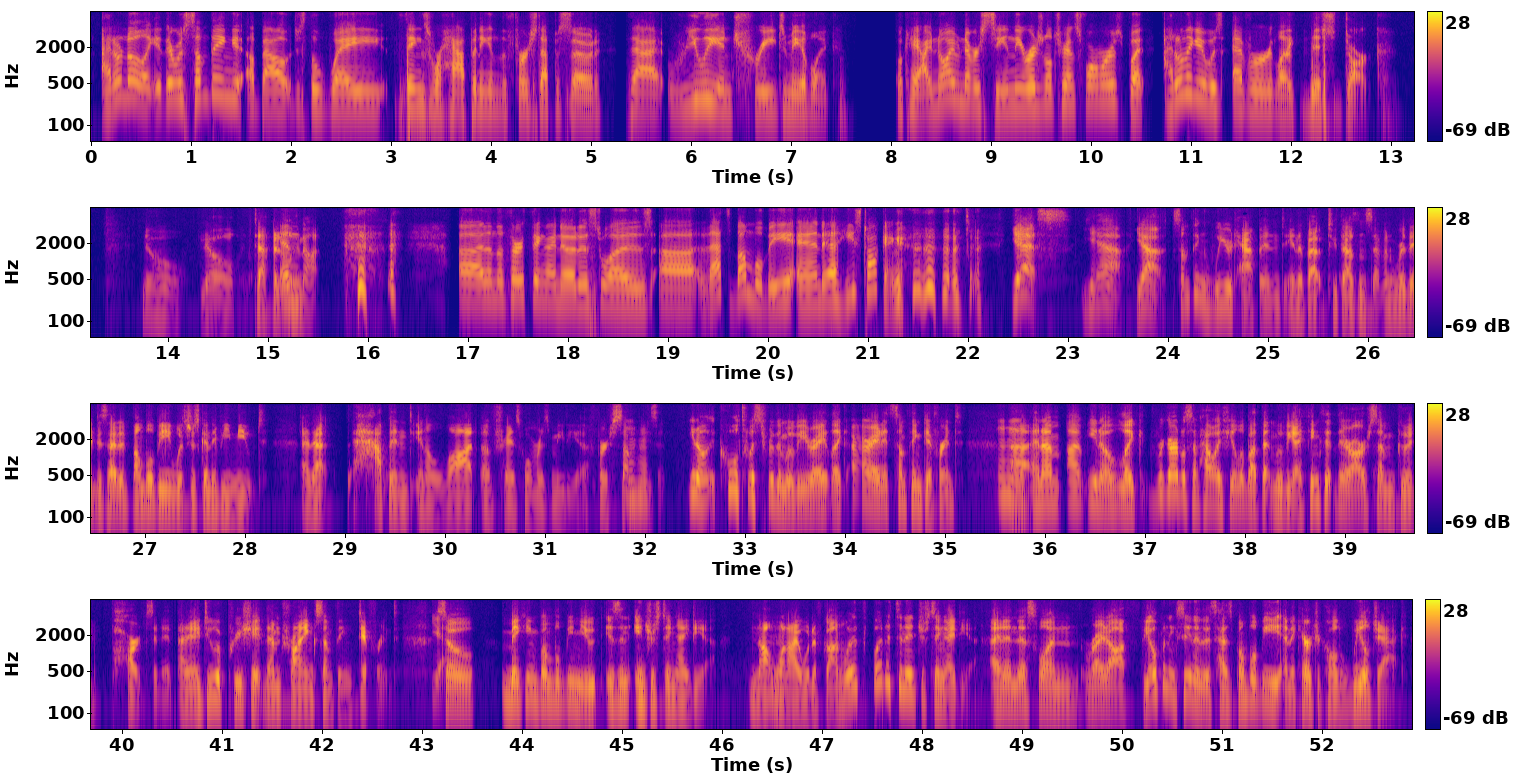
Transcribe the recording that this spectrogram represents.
I don't know, like there was something about just the way things were happening in the first episode that really intrigued me of like okay, I know I've never seen the original Transformers, but I don't think it was ever like this dark. no, no, definitely And- not. Uh, and then the third thing I noticed was uh, that's Bumblebee, and uh, he's talking. Yes. Yeah. Yeah. Something weird happened in about 2007 where they decided Bumblebee was just going to be mute. And that happened in a lot of Transformers media for some Mhm. reason. You know, a cool twist for the movie, right? Like, all right, it's something different. Mhm. Uh, and I'm, I'm, you know, like, regardless of how I feel about that movie, I think that there are some good parts in it. And I do appreciate them trying something different. Yeah. So making Bumblebee mute is an interesting idea. Not Mhm. one I would have gone with, but it's an interesting idea. And in this one, right off, the opening scene in this has Bumblebee and a character called Wheeljack.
